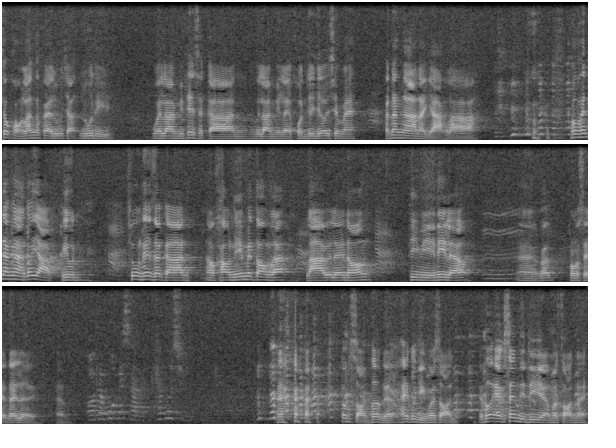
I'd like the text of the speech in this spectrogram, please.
เจ้าของร้านกาแฟรู้จะรู้ดี เวลามีเทศกาลเวลามีอะไรคนเยอะๆใช่ไหมพนักงานอะอยากลา เพราะพนักงานก็อยากหยุดค่ะช่วงเทศกาลเอาคราวนี้ไม่ต้องละลาไปเลยน้องค่ะพี่มีนี่แล้วอืมอ่าก็ process ได้เลยครับ โอ้ถ้าพูดไม่ชัดแค่พูดชื่อ ต้องสอนเพิ่มเดี๋ยวให้คุณหญิงมาสอนไอ้พวก accent ดีๆอะมาสอนหน่อย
